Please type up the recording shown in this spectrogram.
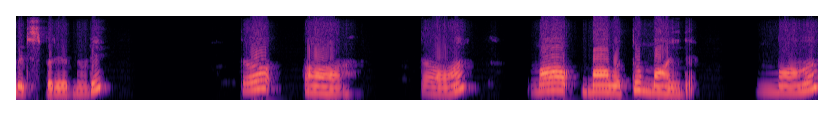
ಬಿಡಿಸಿ ಬರೆಯೋದು ನೋಡಿ. ತ, ಆ, ತ, ಮಾ ಮಾವತ್ತು ಮಾ ಇದೆ. ಮಾ,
